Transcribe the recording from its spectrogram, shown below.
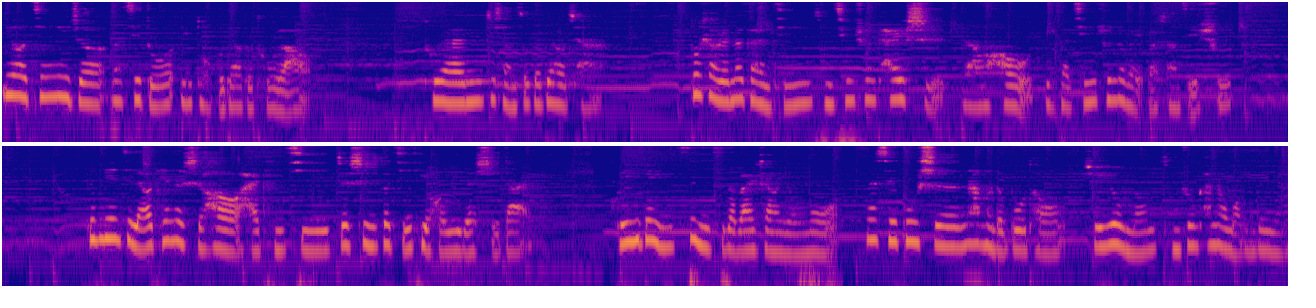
又要经历着那些躲也躲不掉的徒劳。突然就想做个调查：多少人的感情从青春开始，然后又在青春的尾巴上结束？跟编辑聊天的时候，还提起这是一个集体回忆的时代，回忆被一次一次的搬上荧幕，那些故事那么的不同，却又能从中看到我们的影子。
